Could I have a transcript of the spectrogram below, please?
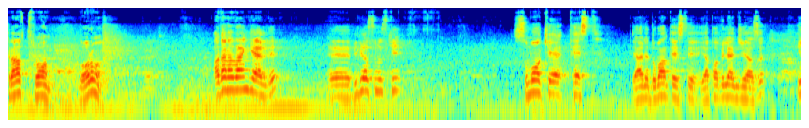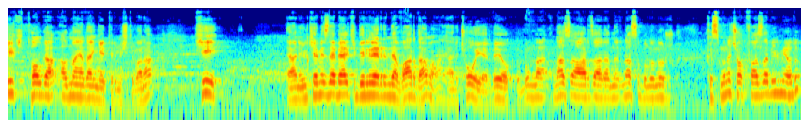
Craftron. Doğru mu? Adana'dan geldi. Ee, biliyorsunuz ki Smoke test yani duman testi yapabilen cihazı ilk Tolga Almanya'dan getirmişti bana. Ki yani ülkemizde belki birilerinde vardı ama yani çoğu yerde yoktu. Bununla nasıl arıza aranır, nasıl bulunur kısmını çok fazla bilmiyorduk.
